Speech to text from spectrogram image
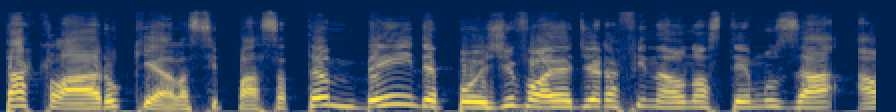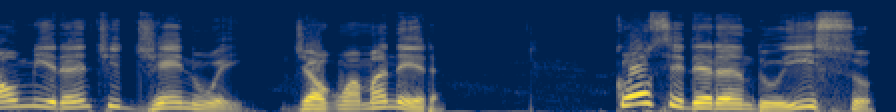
tá claro que ela se passa também depois de Voyager, afinal nós temos a Almirante Janeway, de alguma maneira. Considerando isso,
